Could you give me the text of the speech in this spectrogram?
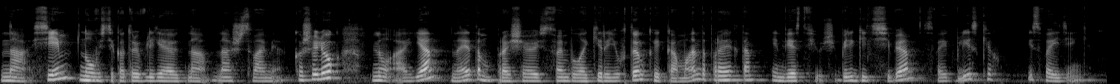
на 7. Новости, которые влияют на наш с вами кошелек. Ну а я на этом прощаюсь. С вами была Кира Юхтенко и команда проекта Invest Future. Берегите себя, своих близких и свои деньги.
